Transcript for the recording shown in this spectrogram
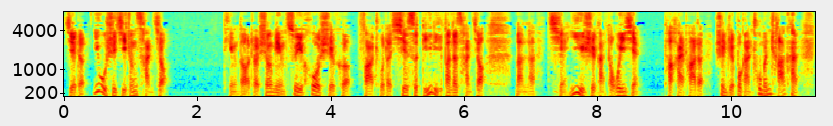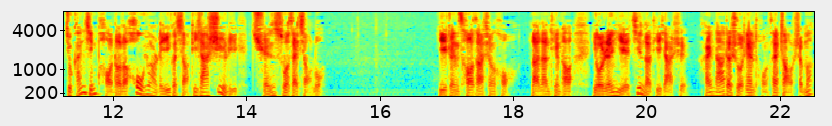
接着又是几声惨叫。听到这生命最后时刻发出的歇斯底里般的惨叫，兰兰潜意识感到危险，她害怕的甚至不敢出门查看，就赶紧跑到了后院的一个小地下室里，蜷缩在角落。一阵嘈杂声后，兰兰听到有人也进了地下室。还拿着手电筒在找什么？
